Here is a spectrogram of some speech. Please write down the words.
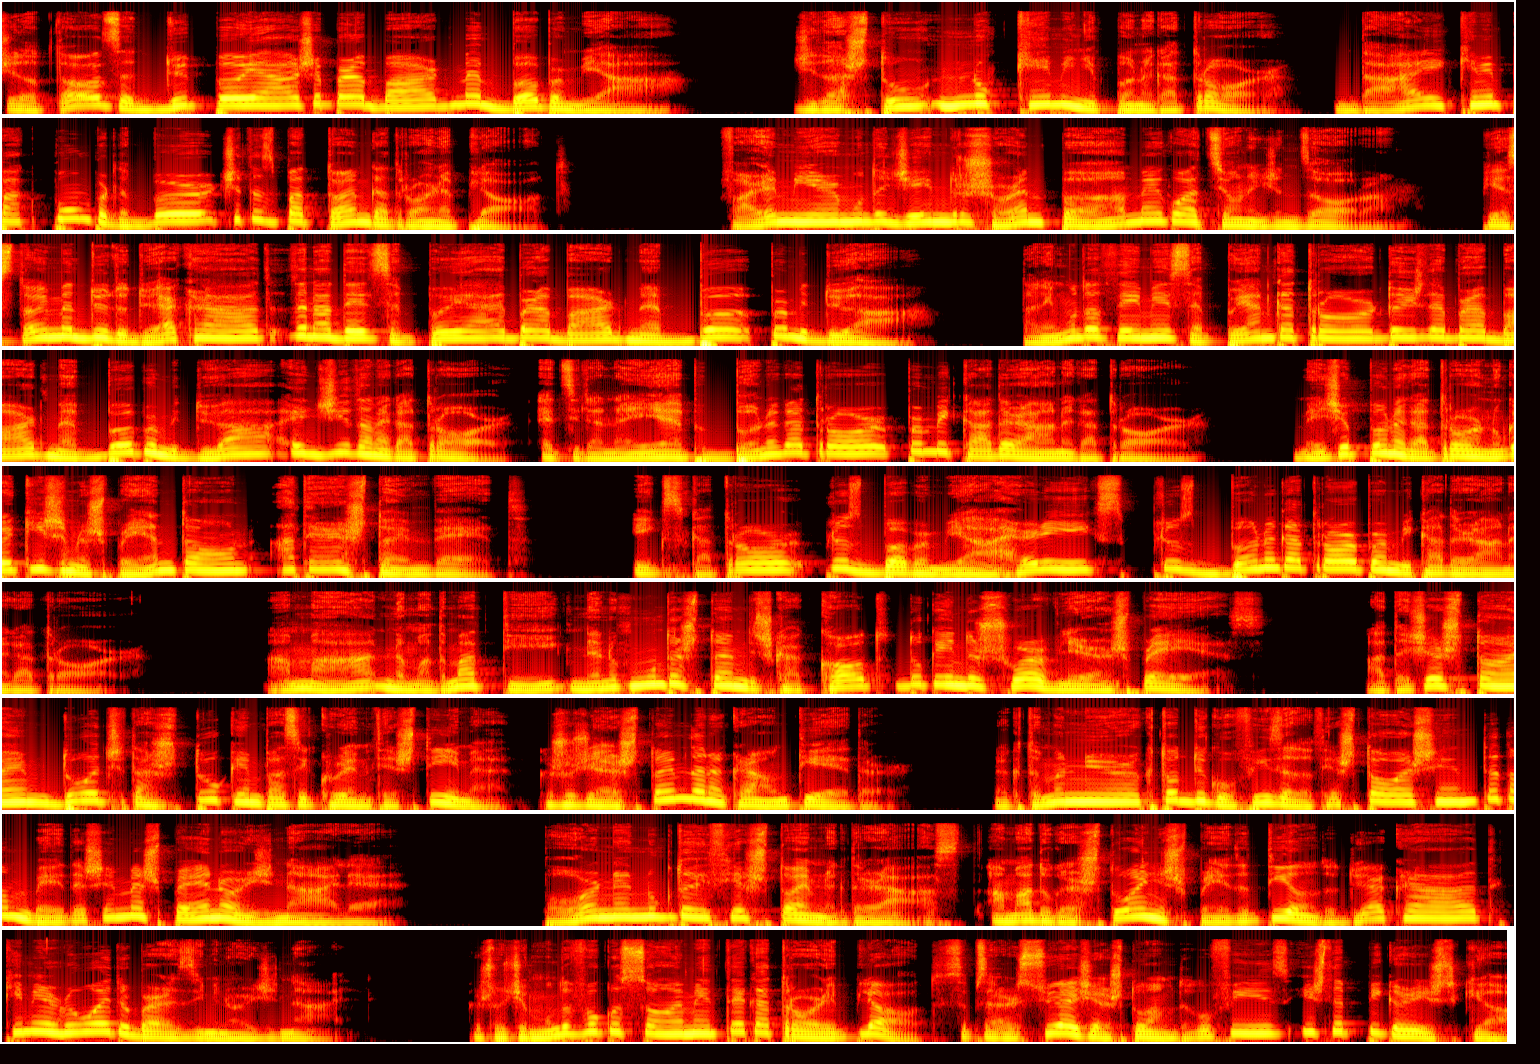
Që do thotë se 2 p-ja është e barabartë me b përmbi a. Gjithashtu nuk kemi një p në katror, ndaj kemi pak punë për të bërë që të zbatojmë katrorin e plotë. Fare mirë mund të gjejmë ndryshoren P me ekuacionin që nxora. Pjesëtojmë me 2 të dyja krahët dhe na del se P-ja e barabartë me B përmbi 2A. Tani mund të themi se P-ja në katror do ishte e barabartë me B përmbi 2A e gjitha në katror, e cila na jep B në katror përmbi 4A në katror. Meqë P në katror nuk e kishim në shprehjen tonë, atëherë e shtojmë vetë. X katror plus B përmbi A herë X plus B në katror përmbi 4A në katror. Ama në matematikë ne nuk mund të shtojmë diçka kot duke i ndryshuar vlerën shprehjes. Atë që shtojmë duhet që ta zhdukim pasi kryejmë thjeshtime, kështu që e shtojmë dhe në krahun tjetër. Në këtë mënyrë këto dy kufiza do thjeshtoheshin dhe do mbeteshim me shprehjen origjinale. Por ne nuk do i thjeshtojmë në këtë rast, ama duke shtuar një shprehje të tillë në të dyja krahët, kemi ruajtur barazimin origjinal. Kështu që mund të fokusohemi te katrori i plotë, sepse arsyeja që e shtuam këtë kufizë ishte pikërisht kjo.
